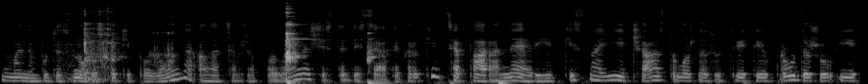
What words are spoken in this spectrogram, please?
у мене буде знову ж таки полоне, але це вже полоне 60-х років. Ця пара не рідкісна, її часто можна зустріти і в продажу, і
